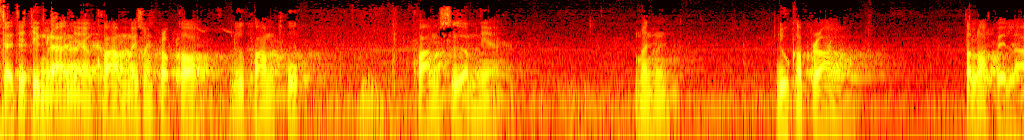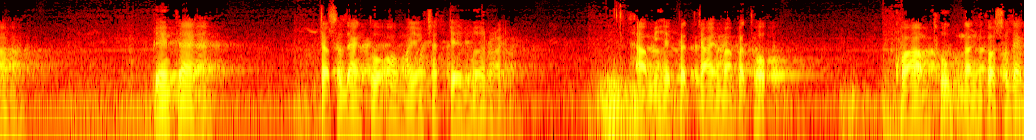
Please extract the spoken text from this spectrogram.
แต่ที่จริงแล้วเนี่ยความไม่สมประกอบหรือความทุกข์ความเสื่อมเนี่ย มันอยู่กับเราตลอดเวลา เพียงแต่จะแสดงตัวออกมาอย่างชัดเจนเมื่อไหร่ หากมีเหตุปัจจัยมากระทบ ความทุกข์นั้นก็แสดง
